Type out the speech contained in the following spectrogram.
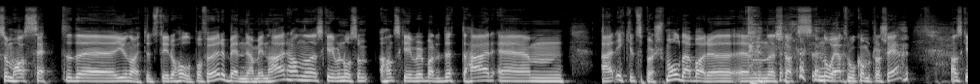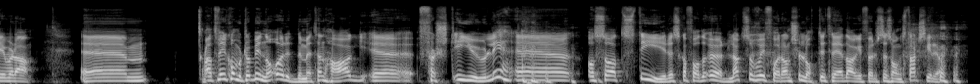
som har sett United-styret holde på før. Benjamin her, han skriver, som, han skriver bare dette her um, er ikke et spørsmål, det er bare en slags, noe jeg tror kommer til å skje. Han skriver da um, at vi kommer til å begynne å ordne med Ten Hag eh, først i juli, eh, og så at styret skal få det ødelagt, så vi får Angelotti tre dager før sesongstart, skriver han.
